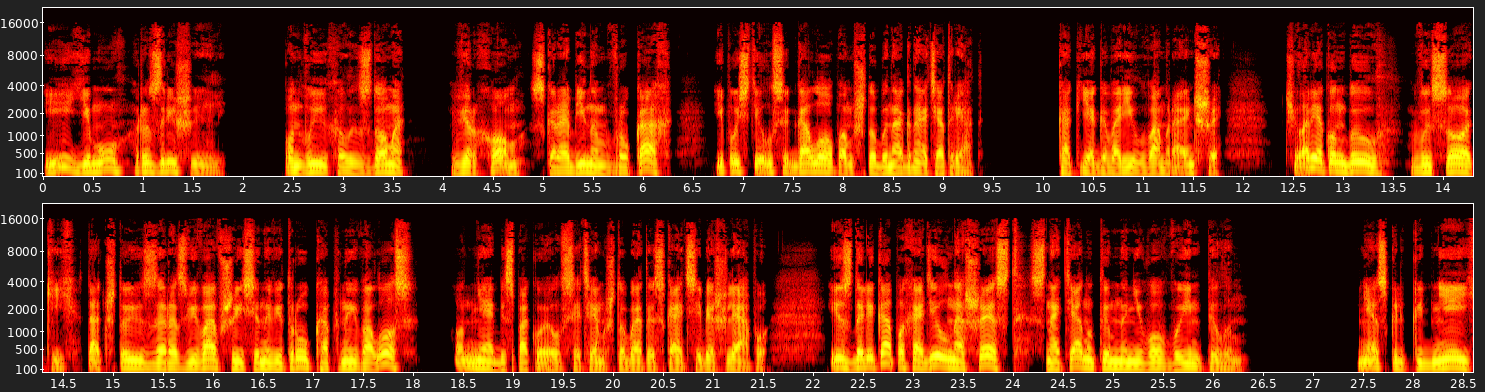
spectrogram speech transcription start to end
И ему разрешили. Он выехал из дома верхом, с карабином в руках, и пустился галопом, чтобы нагнать отряд. Как я говорил вам раньше, человек он был высокий, так что из-за развивавшейся на ветру копны волос он не обеспокоился тем, чтобы отыскать себе шляпу — издалека походил на шест с натянутым на него вымпелом. Несколько дней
